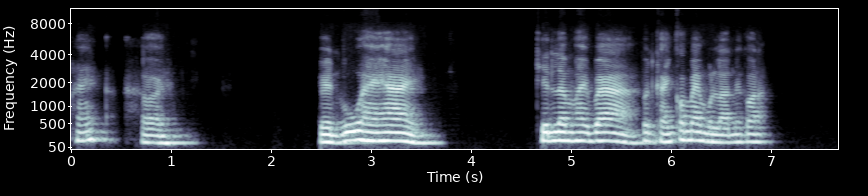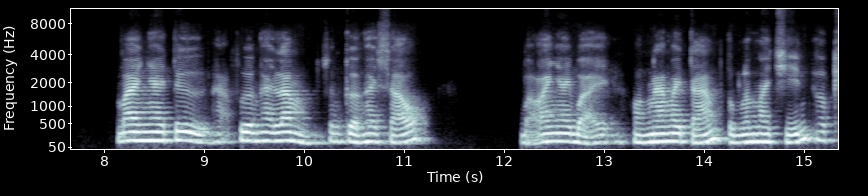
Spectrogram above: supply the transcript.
2, rồi, Huyền Vũ 22, Thiên Lâm 23, Vân Khánh comment một lần nữa con ạ. Mai Anh 24, Hạ Phương 25, Xuân Cường 26, Bảo Anh 27, Hoàng Nam 28, Tùng Lâm 29. Ok.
